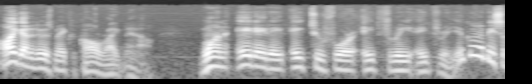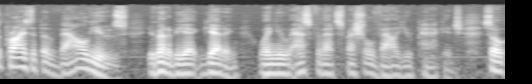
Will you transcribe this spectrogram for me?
All you got to do is make the call right now. 1 888 824 8383. You're going to be surprised at the values you're going to be getting when you ask for that special value package. So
